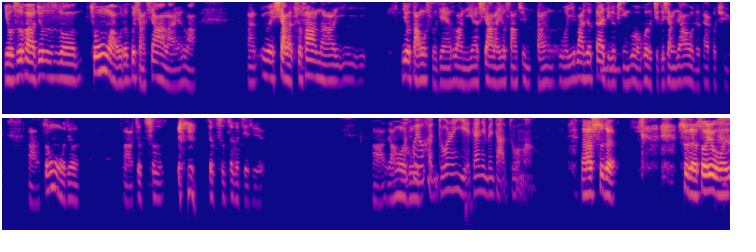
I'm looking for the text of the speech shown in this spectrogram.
有时候啊就是说中午啊我都不想下来是吧？啊，因为下来吃饭呢，一又耽误时间是吧？你要下来又上去，当我一般就带几个苹果或者几个香蕉，我就带过去。啊，中午我就啊就吃 就吃这个解决。啊，然后我就会有很多人也在那边打坐吗？啊，是的，是的，所以我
